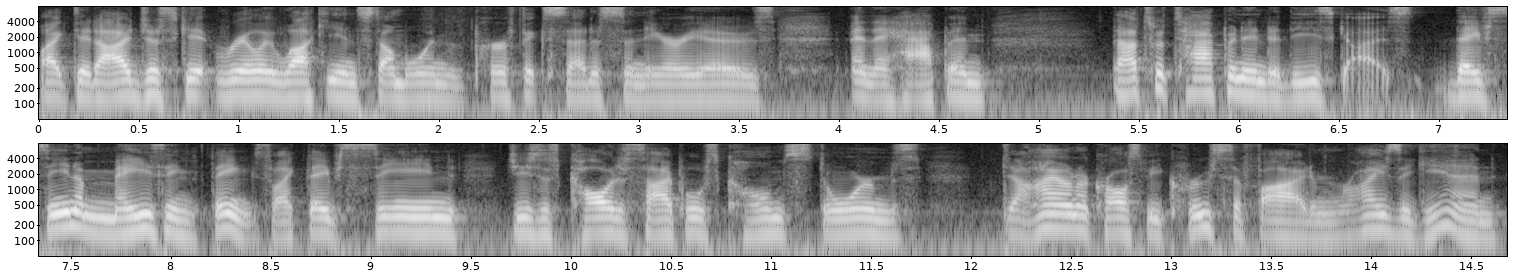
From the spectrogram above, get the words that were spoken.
Like, did I just get really lucky and stumble into the perfect set of scenarios and they happen? That's what's happening to these guys. They've seen amazing things. Like they've seen Jesus call disciples, calm storms, die on a cross, be crucified, and rise again.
